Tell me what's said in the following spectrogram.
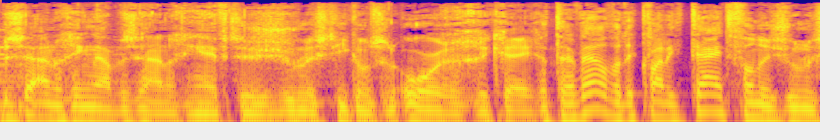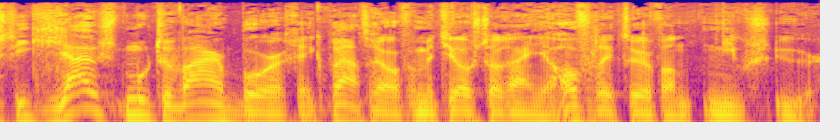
Bezuiniging na bezuiniging heeft de journalistiek om zijn oren gekregen. Terwijl we de kwaliteit van de journalistiek juist moeten waarborgen. Ik praat erover met Joost Oranje, hoofdredacteur van Nieuwsuur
